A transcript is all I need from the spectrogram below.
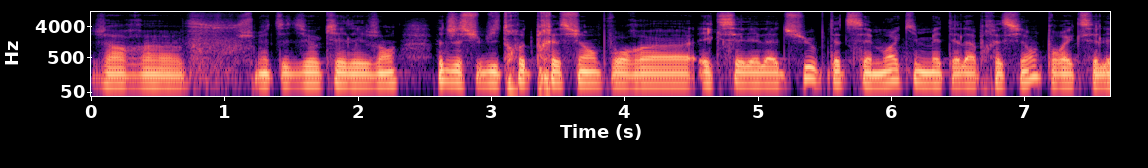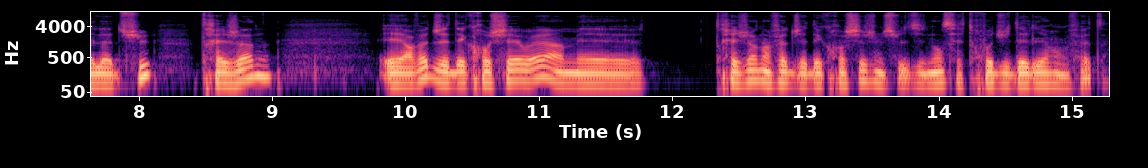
Genre, euh, pff, je m'étais dit, ok, les gens. En fait, j'ai subi trop de pression pour euh, exceller là-dessus, ou peut-être c'est moi qui me mettais la pression pour exceller là-dessus, très jeune. Et en fait, j'ai décroché, ouais, mais très jeune, en fait, j'ai décroché. Je me suis dit, non, c'est trop du délire, en fait.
